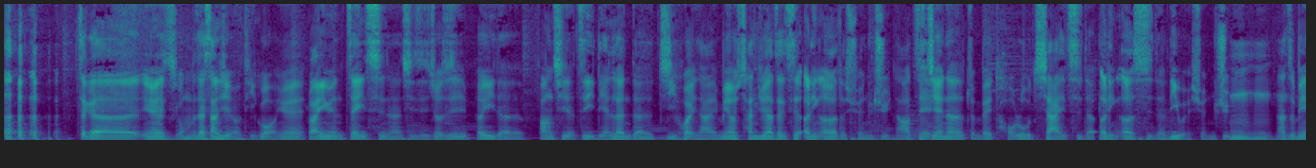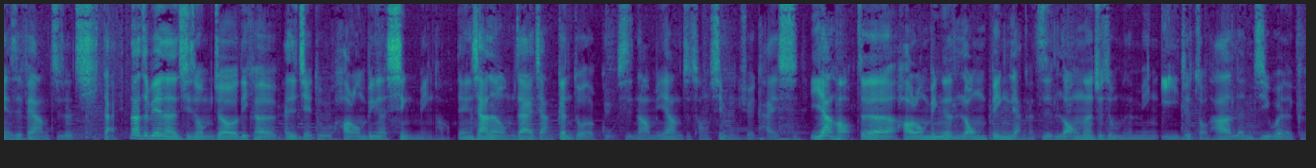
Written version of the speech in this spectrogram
这个。呃，因为我们在上节有提过，因为阮议员这一次呢，其实就是刻意的放弃了自己连任的机会，然后也没有参加这次二零二二的选举，然后直接呢准备投入下一次的二零二四的立委选举。嗯嗯，那这边也是非常值得期待。那这边呢，其实我们就立刻开始解读郝龙斌的姓名哈。等一下呢，我们再来讲更多的故事。那我们一样就从姓名学开始，一样哈。这个郝龙斌的“龙斌”两个字，“龙”呢就是我们的名医，就走他的人际位的格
